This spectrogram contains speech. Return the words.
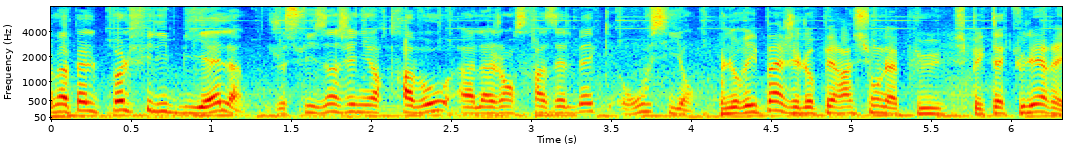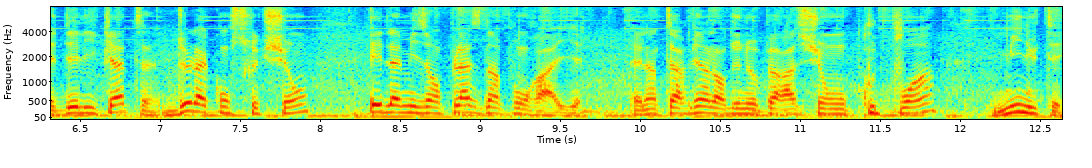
m'appelle Paul-Philippe Biel, je suis ingénieur travaux à l'agence Razelbeck Roussillon. Le ripage est l'opération la plus spectaculaire et délicate de la construction et de la mise en place d'un pont-rail. Elle intervient lors d'une opération coup de poing minutée.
